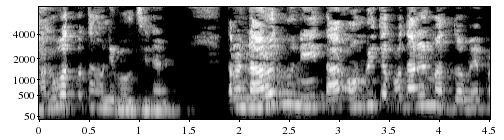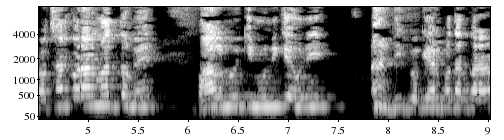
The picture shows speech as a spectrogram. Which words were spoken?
ভাগবত কথা উনি বলছিলেন। তারপর নারদ মুনি তার অমৃত প্রদানের মাধ্যমে, প্রচার করার মাধ্যমে বাল্মীকি মুনিকে উনি দিব্য জ্ঞান প্রদান করার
